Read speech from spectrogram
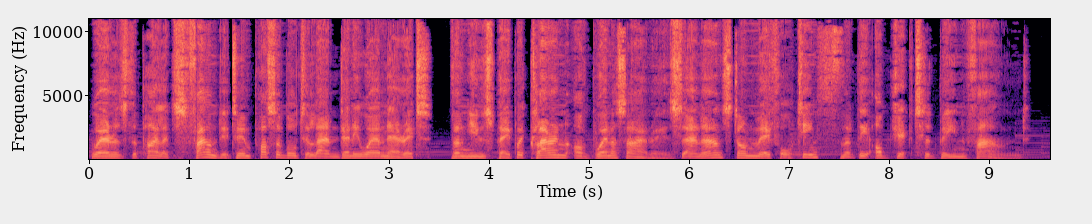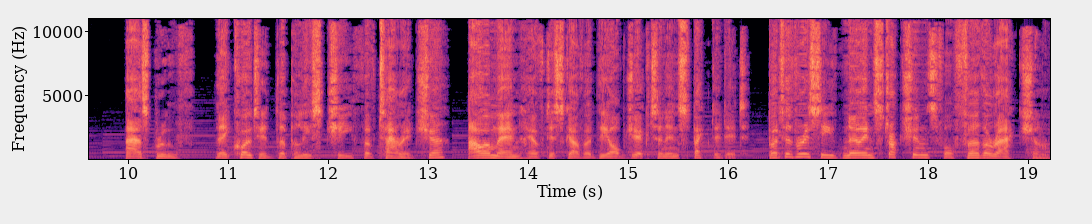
Whereas the pilots found it impossible to land anywhere near it, the newspaper Clarín of Buenos Aires announced on May 14 that the object had been found. As proof, they quoted the police chief of Tarija, our men have discovered the object and inspected it, but have received no instructions for further action.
